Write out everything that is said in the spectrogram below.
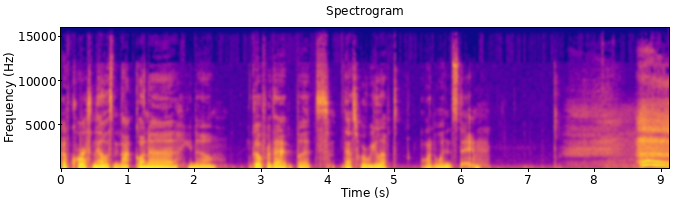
of course, Nelle is not gonna, you know, go for that, but that's where we left on Wednesday.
